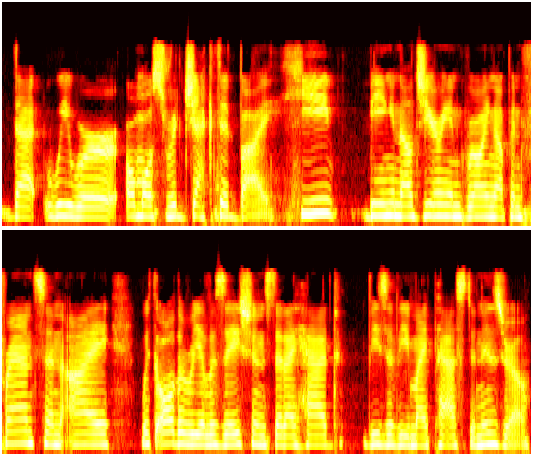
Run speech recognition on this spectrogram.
that we were almost rejected by. He being an Algerian growing up in France, and I with all the realizations that I had vis a vis my past in Israel.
